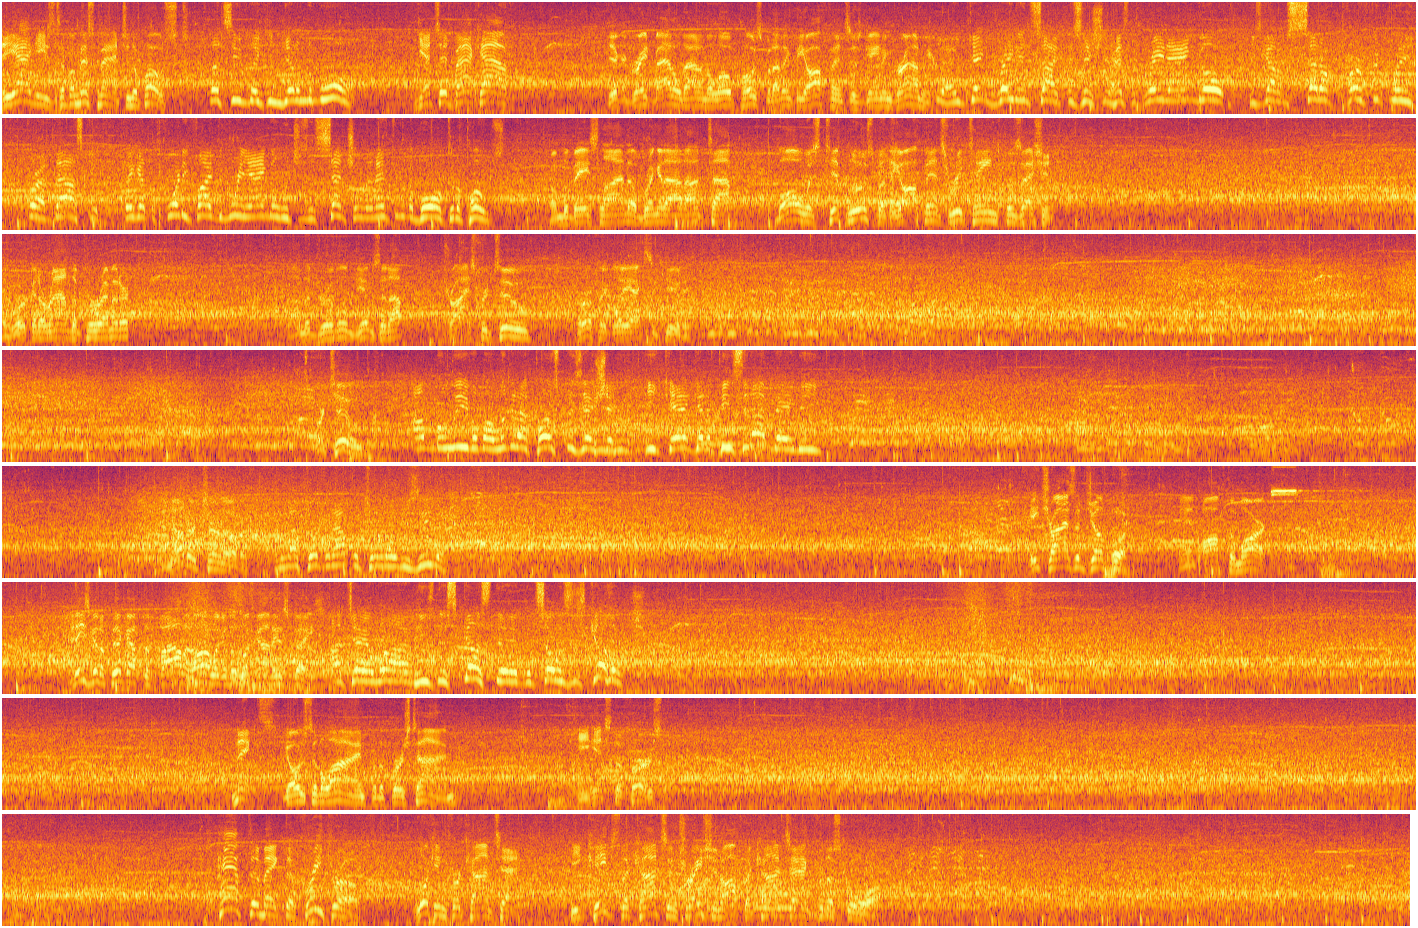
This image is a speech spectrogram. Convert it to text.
The Aggies have a mismatch in the post. Let's see if they can get him the ball. Gets it back out. Dick, a great battle down in the low post, but I think the offense is gaining ground here. Yeah, he's getting great inside position, has the great angle. He's got him set up perfectly for a basket. They got the 45-degree angle, which is essential in entering the ball to the post. From the baseline, they'll bring it out on top. Ball was tipped loose, but the offense retains possession. They work it around the perimeter. On the dribble, gives it up. Tries for two. Perfectly executed. For two. Unbelievable. Look at that post position. He can't get a piece of that, baby. Another turnover. We're not talking apple turnovers either. He tries a jump hook. And off the mark. And he's going to pick up the foul, and oh, look at the look on his face. I'll tell you what, he's disgusted, but so is his coach. Nix goes to the line for the first time. He hits the first. Have to make the free throw. Looking for contact. He keeps the concentration off the contact for the score.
